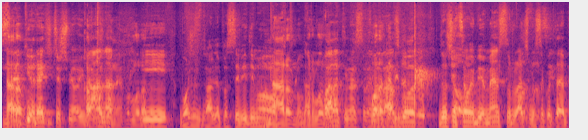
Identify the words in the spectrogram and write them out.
Naravno. setio, reći ćeš mi ovih Kako dana. da ne, vrlo rado. I Bože zdravlja, pa se vidimo. Naravno, vrlo Hvala rado. ti, Mensur, na Hvala da. razgovoru. Dušica, ovo je bio Mensur, vraćamo se kod tebe.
